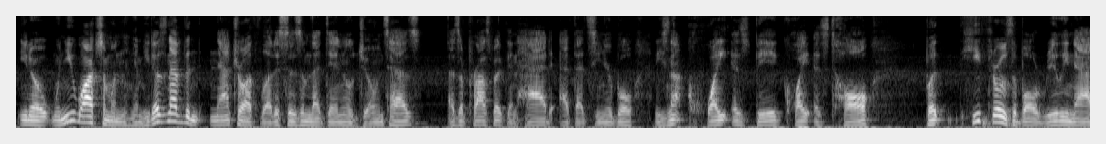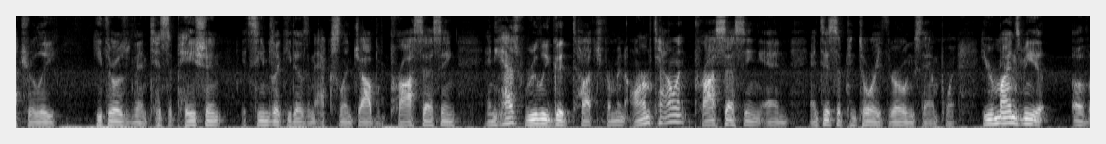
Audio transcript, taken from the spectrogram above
you know when you watch someone like him, he doesn't have the natural athleticism that Daniel Jones has as a prospect and had at that Senior Bowl. He's not quite as big, quite as tall, but he throws the ball really naturally. He throws with anticipation. It seems like he does an excellent job of processing, and he has really good touch from an arm talent, processing, and anticipatory throwing standpoint. He reminds me of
